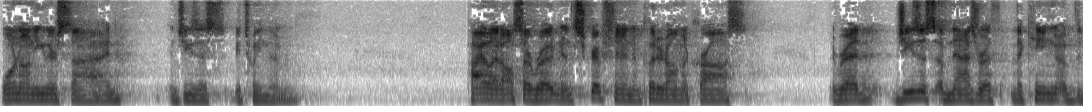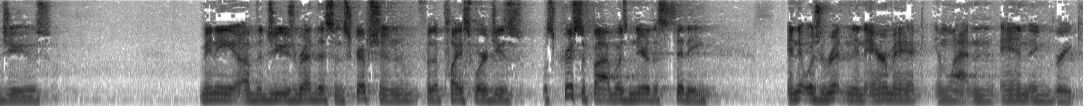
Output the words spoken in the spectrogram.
one on either side, and Jesus between them. Pilate also wrote an inscription and put it on the cross. It read, Jesus of Nazareth, the King of the Jews. Many of the Jews read this inscription for the place where Jesus was crucified was near the city, and it was written in Aramaic, in Latin, and in Greek.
